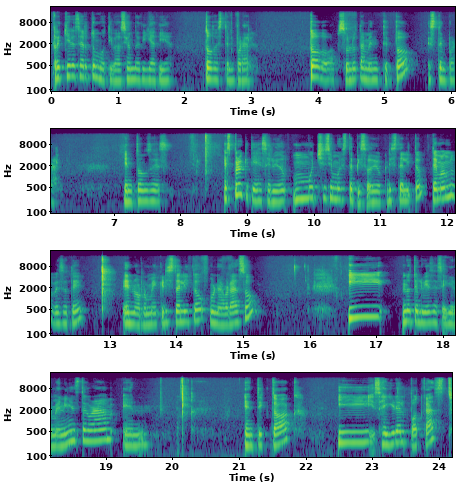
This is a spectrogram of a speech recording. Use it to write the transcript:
Requiere ser tu motivación de día a día. Todo es temporal. Todo, absolutamente todo es temporal. Entonces, espero que te haya servido muchísimo este episodio, Cristalito. Te mando un besote enorme, Cristalito. Un abrazo. Y no te olvides de seguirme en Instagram, en, en TikTok y seguir el podcast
